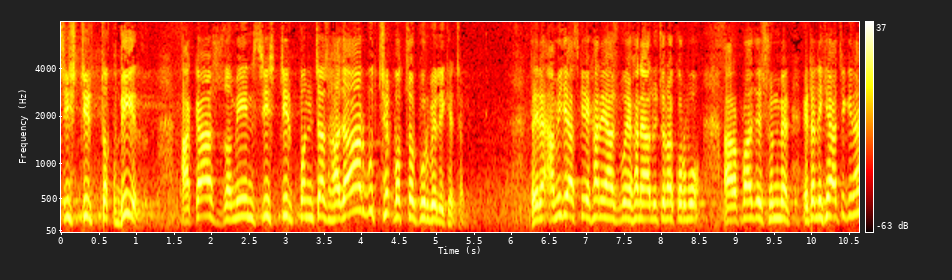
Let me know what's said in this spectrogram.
সৃষ্টির তকদির আকাশ জমিন সৃষ্টির পঞ্চাশ হাজার বছর পূর্বে লিখেছেন। তাই আমি যে আজকে এখানে আসব, এখানে আলোচনা করব, আর আপনারা যে শুনবেন, এটা লিখে আছে কিনা?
